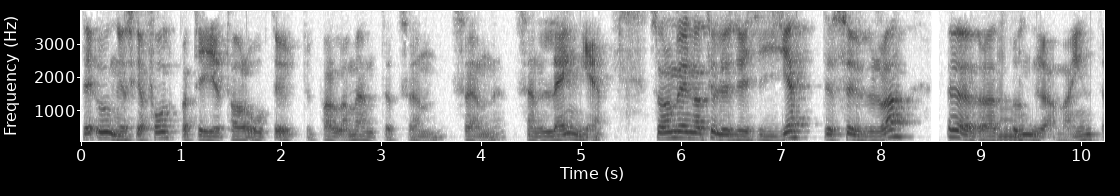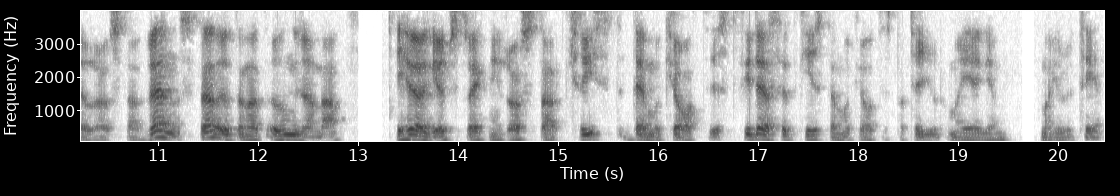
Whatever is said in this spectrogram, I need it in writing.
Det ungerska folkpartiet har åkt ut ur parlamentet sedan sen, sen länge. Så de är naturligtvis jättesura över att mm. ungrarna inte röstar vänster utan att ungrarna i hög utsträckning röstar kristdemokratiskt. Fidesz är ett kristdemokratiskt parti och de har egen majoritet.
